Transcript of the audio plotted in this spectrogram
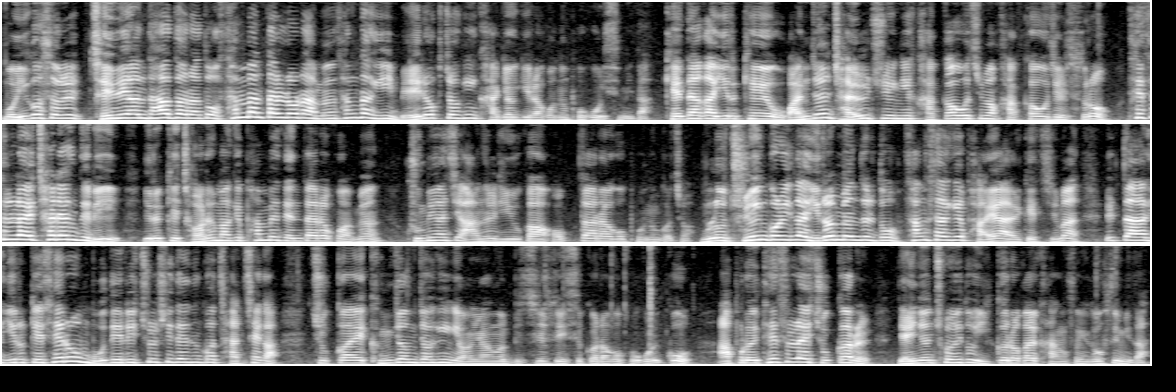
뭐 이것을 제외한다 하더라도 3만 달러라면 상당히 매력적인 가격이라고는 보고 있습니다. 게다가 이렇게 완전 자율 주행에 가까워지면 가까워질수록 테슬라의 차량들이 이렇게 저렴하게 판매된다라고 하면 구매하지 않을 이유가 없다라고 보는 거죠. 물론 주행거리나 이런 면들도 상세하게 봐야 알겠지만 일단 이렇게 새로운 모델이 출시되는 것 자체가 주가에 긍정적인 영향을 미칠 수 있을 거라고 보고 있고 앞으로의 테슬라의 주가를 내년 초에도 이끌어갈 가능성이 높습니다.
